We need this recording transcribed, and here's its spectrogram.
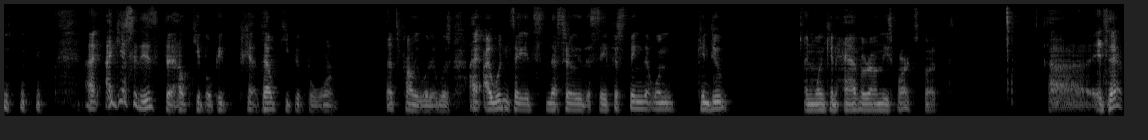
I, I guess it is to help keep people to help keep people warm. That's probably what it was. I, I wouldn't say it's necessarily the safest thing that one can do and one can have around these parts, but uh, it's there.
